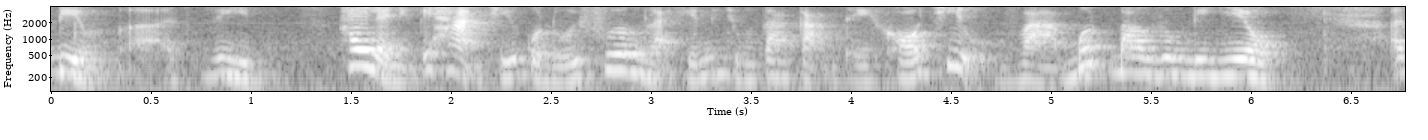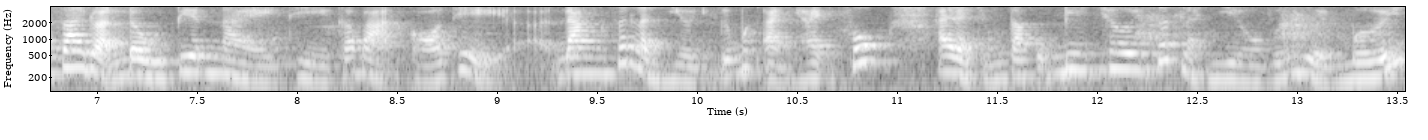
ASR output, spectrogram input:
điểm ờ, gì hay là những cái hạn chế của đối phương lại khiến cho chúng ta cảm thấy khó chịu và bớt bao dung đi nhiều giai đoạn đầu tiên này thì các bạn có thể đăng rất là nhiều những cái bức ảnh hạnh phúc hay là chúng ta cũng đi chơi rất là nhiều với người mới.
